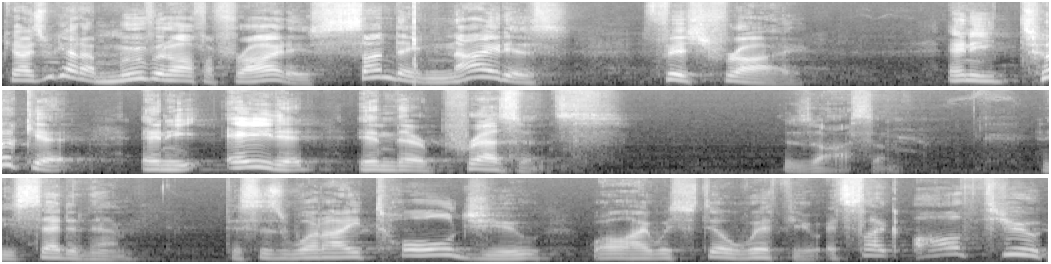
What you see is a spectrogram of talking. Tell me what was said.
Guys, we got to move it off of Fridays. Sunday night is fish fry. And he took it and he ate it in their presence. This is awesome. And he said to them, This is what I told you while I was still with you. It's like all through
